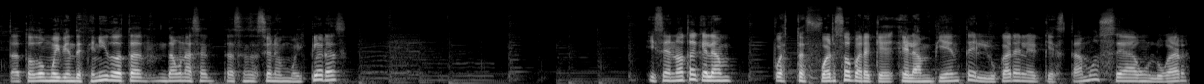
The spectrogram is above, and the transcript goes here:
está todo muy bien definido, da unas sensaciones muy claras. Y se nota que le han puesto esfuerzo para que el ambiente, el lugar en el que estamos, sea un lugar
